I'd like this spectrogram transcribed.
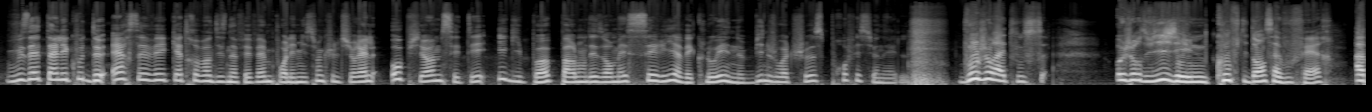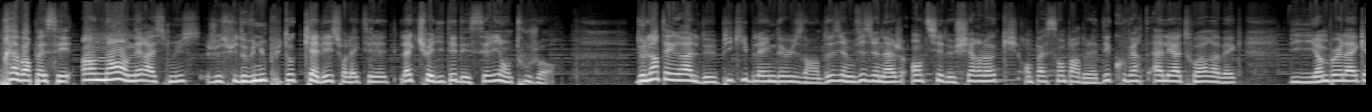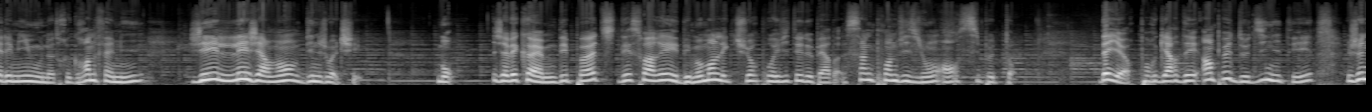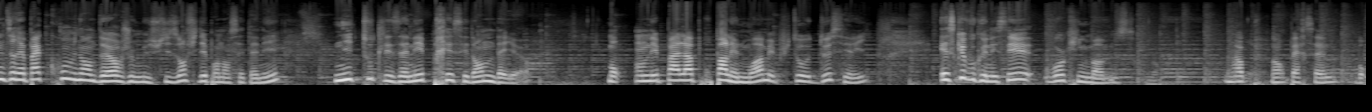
Vous êtes à l'écoute de RCV 99 FM pour l'émission culturelle Opium. C'était Iggy Pop. Parlons désormais série avec Chloé, une binge-watcheuse professionnelle. Bonjour à tous. Aujourd'hui, j'ai une confidence à vous faire. Après avoir passé un an en Erasmus, je suis devenue plutôt calée sur l'actualité des séries en tout genre. De l'intégrale de Peaky Blinders à un deuxième visionnage entier de Sherlock, en passant par de la découverte aléatoire avec The Umbrella Academy ou Notre Grande Famille, j'ai légèrement binge-watché. Bon, j'avais quand même des potes, des soirées et des moments de lecture pour éviter de perdre 5 points de vision en si peu de temps. D'ailleurs, pour garder un peu de dignité, je ne dirais pas combien d'heures je me suis enfilée pendant cette année, ni toutes les années précédentes d'ailleurs. Bon, on n'est pas là pour parler de moi, mais plutôt de séries. Est-ce que vous connaissez Working Moms? Non. Nope, non, personne. Bon.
